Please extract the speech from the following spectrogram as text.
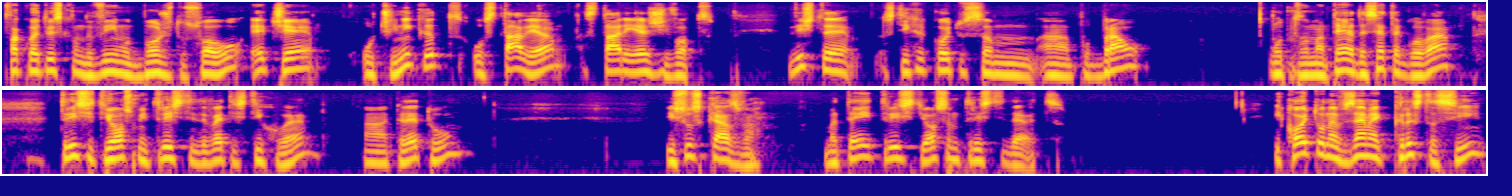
това, което искам да видим от Божието Слово е, че ученикът оставя стария живот. Вижте стиха, който съм а, подбрал от Матея 10 глава, 38-39 стихове, а, където Исус казва, Матей 38-39 И който не вземе кръста си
